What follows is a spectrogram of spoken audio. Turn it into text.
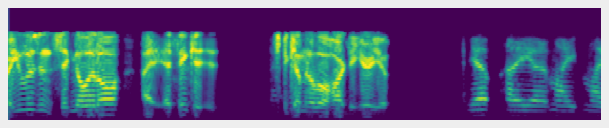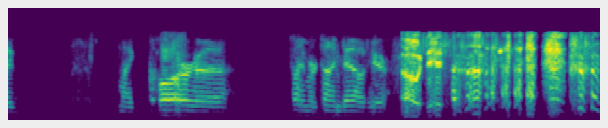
are you losing signal at all? I I think it, it's becoming a little hard to hear you. Yep, I uh, my my my car uh, timer timed out here. Oh, did.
